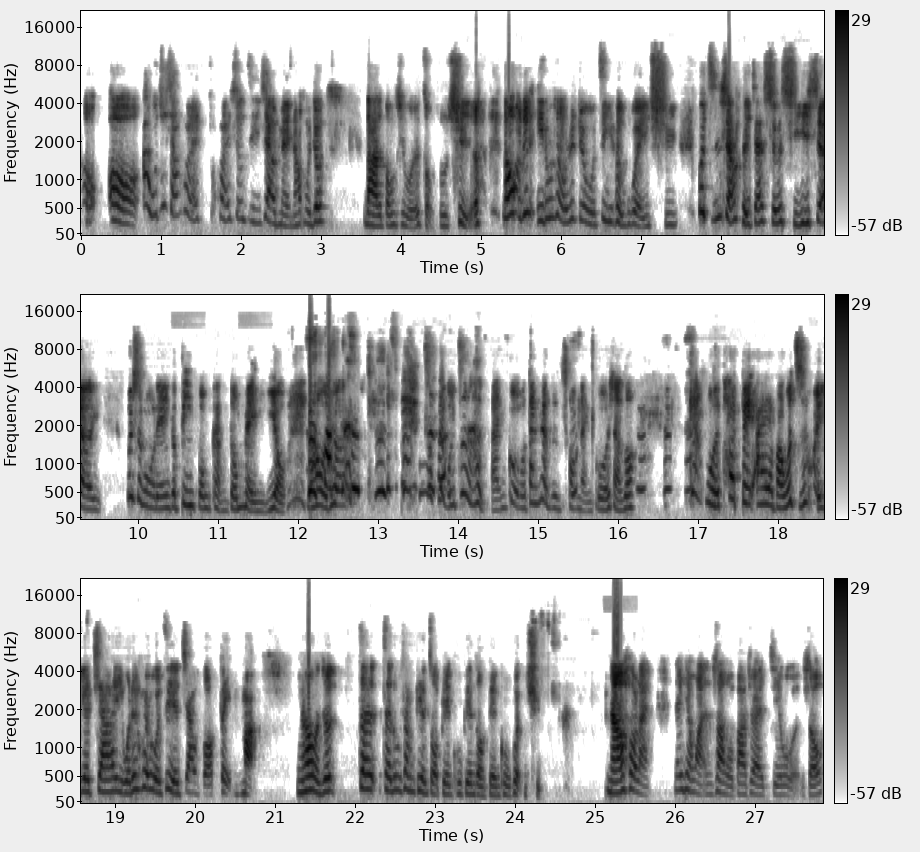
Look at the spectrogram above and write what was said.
后说：“哦啊，我就想回来回来休息一下没。”然后我就。拿着东西我就走出去了，然后我就一路上我就觉得我自己很委屈，我只是想回家休息一下而已。为什么我连一个避风港都没有？然后我就真的 我真的很难过，我当下真的超难过。我想说，干我太悲哀了吧？我只是回一个家而已，我连回我自己的家我都要被骂。然后我就在在路上边走边哭，边走边哭回去。然后后来那天晚上，我爸就来接我的时候，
